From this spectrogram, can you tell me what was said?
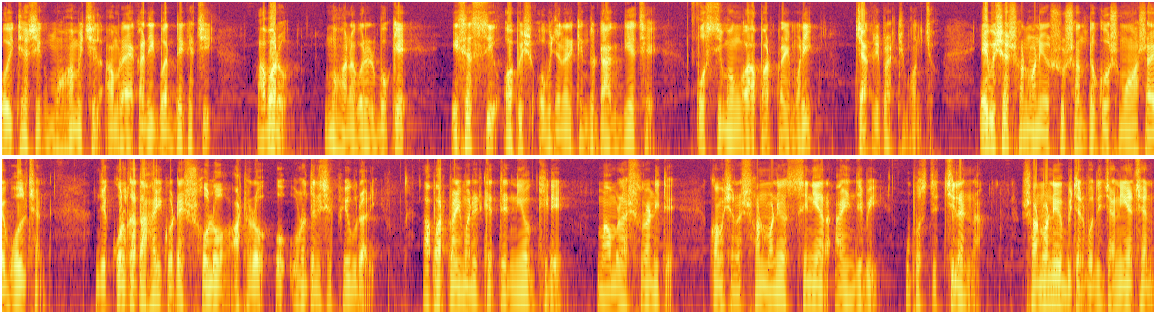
ঐতিহাসিক মহামিছিল আমরা একাধিকবার দেখেছি। আবারও মহানগরের বুকে এসএসসি অফিস অভিযানের কিন্তু ডাক দিয়েছে পশ্চিমবঙ্গ আপার প্রাইমারি চাকরি প্রার্থী মঞ্চ। এ বিষয়ে সম্মানীয় সুশান্ত ঘোষ মহাশয় বলছেন যে কলকাতা হাইকোর্টে ষোলো, আঠারো ও উনত্রিশে ফেব্রুয়ারি আপার প্রাইমারির ক্ষেত্রে নিয়োগ ঘিরে মামলা শুনানিতে কমিশনের সম্মানীয় সিনিয়র আইনজীবী উপস্থিত ছিলেন না। সম্মানীয় বিচারপতি জানিয়েছেন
